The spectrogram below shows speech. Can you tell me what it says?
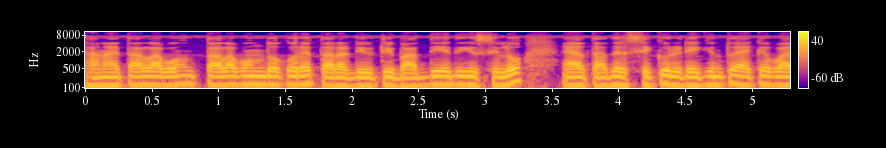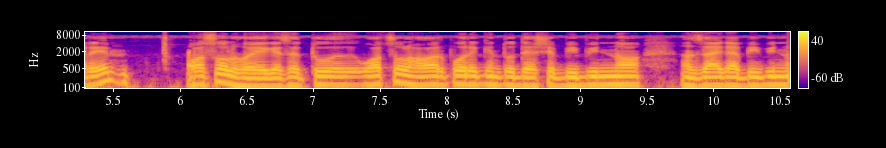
থানায় তালা বন- তালা বন্ধ করে তারা ডিউটি বাদ দিয়ে দিয়েছিল তাদের সিকিউরিটি কিন্তু একেবারে অচল হয়ে গেছে। তো অচল হওয়ার পরে কিন্তু দেশে বিভিন্ন জায়গায় বিভিন্ন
